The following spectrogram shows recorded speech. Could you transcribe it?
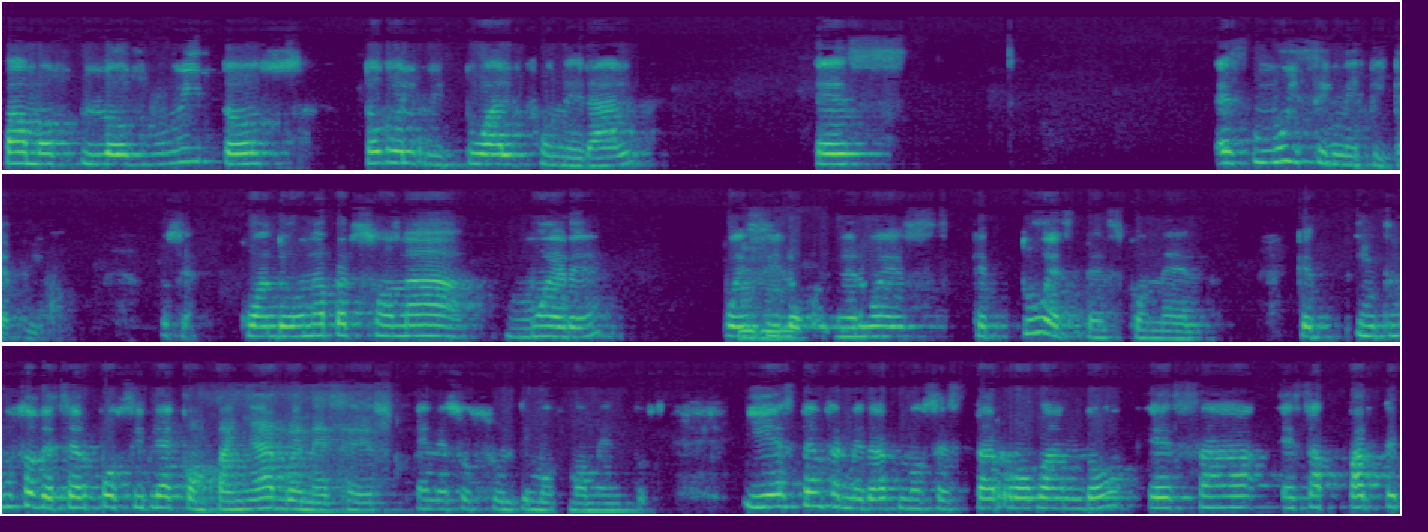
vamos, los ritos, todo el ritual funeral es es muy significativo. O sea, cuando una persona muere, pues sí, lo primero es que tú estés con él, que incluso de ser posible acompañarlo en, ese, en esos últimos momentos. Y esta enfermedad nos está robando esa, esa parte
